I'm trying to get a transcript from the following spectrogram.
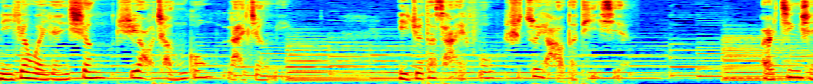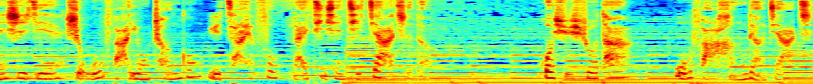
你认为人生需要成功来证明，你觉得财富是最好的体现，而精神世界是无法用成功与财富来体现其价值的。或许说它无法衡量价值。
